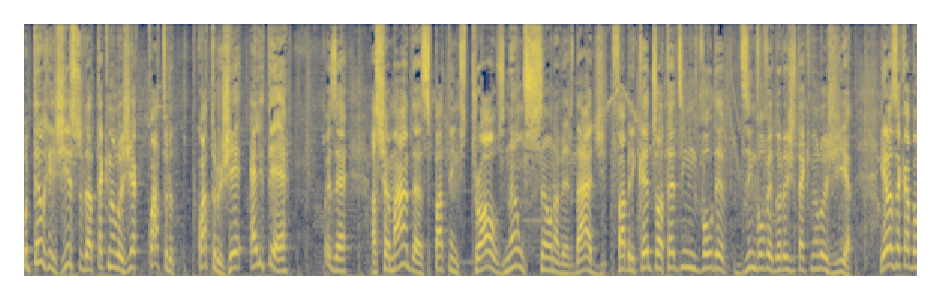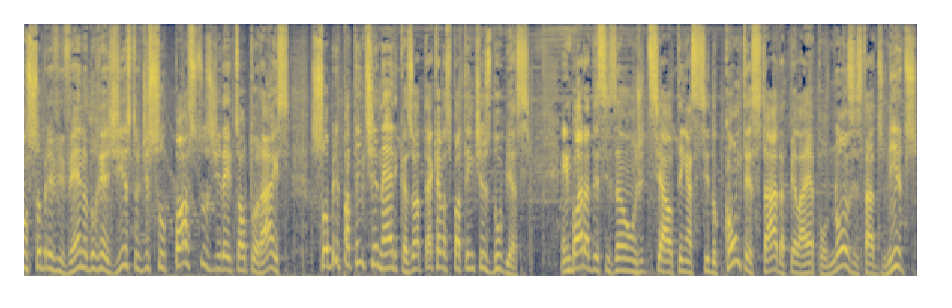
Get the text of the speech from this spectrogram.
por ter o registro da tecnologia 4, 4G LTE. Pois é, as chamadas patent trolls não são, na verdade, fabricantes ou até desenvolve- desenvolvedoras de tecnologia. E elas acabam sobrevivendo do registro de supostos direitos autorais sobre patentes genéricas ou até aquelas patentes dúbias. Embora a decisão judicial tenha sido contestada pela Apple nos Estados Unidos,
